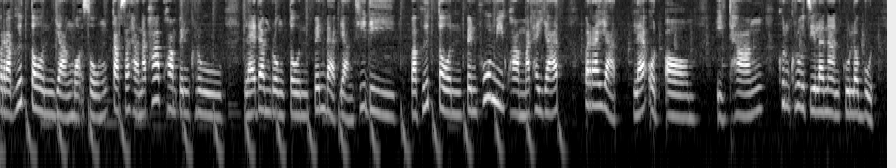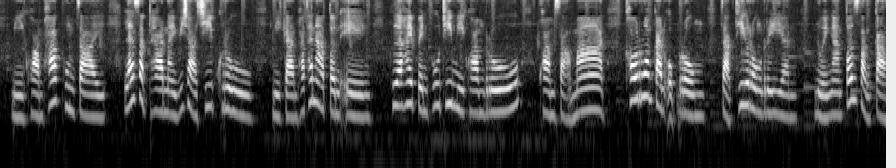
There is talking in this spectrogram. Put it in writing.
ประพฤติตนอย่างเหมาะสมกับสถานภาพความเป็นครู และดำรงตนเป็นแบบอย่างที่ดี ประพฤติตนเป็นผู้มีความมัธยัติประหยัดและอดออม อีกทั้ง คุณครูจิรนันกุลบุตร มีความภาคภูมิใจ และศรัทธาในวิชาชีพครู มีการพัฒนาตนเอง เพื่อให้เป็นผู้ที่มีความรู้ ความสามารถ เข้าร่วมการอบรมจากที่โรงเรียน หน่วยงานต้นสังกัด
